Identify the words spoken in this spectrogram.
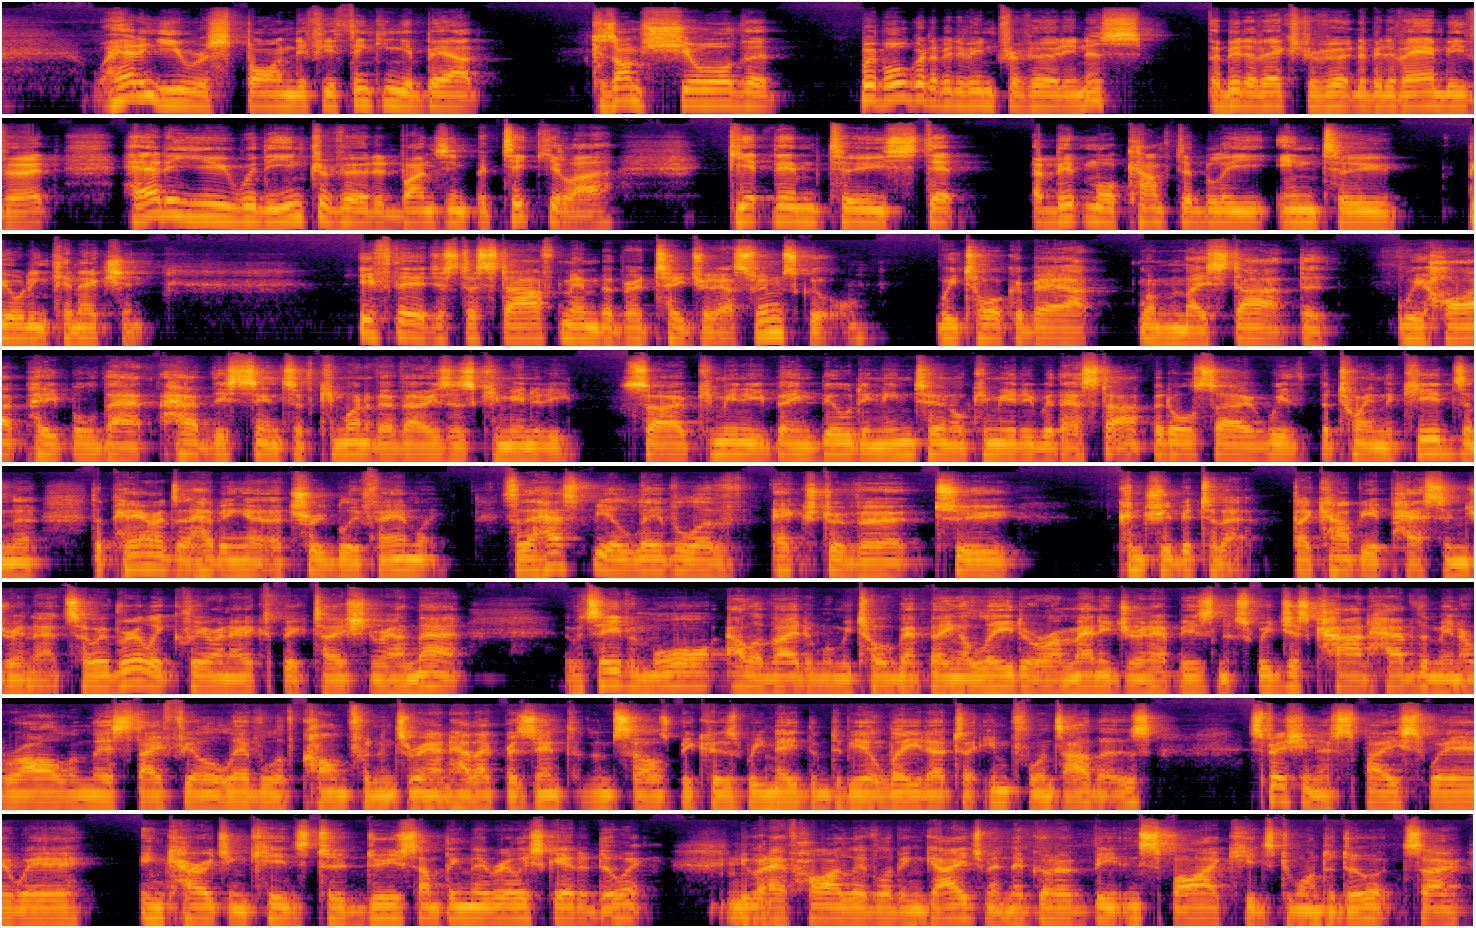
how do you respond if you're thinking about? Because I'm sure that we've all got a bit of introvert in us, a bit of extrovert, and a bit of ambivert. How do you, with the introverted ones in particular, get them to step a bit more comfortably into building connection? If they're just a staff member or a teacher at our swim school, we talk about when they start that we hire people that have this sense of one of our values is community. So community being built in internal community with our staff, but also with between the kids and the, the parents are having a, a true blue family. So there has to be a level of extrovert to contribute to that. They can't be a passenger in that. So we're really clear on our expectation around that. It's even more elevated when we talk about being a leader or a manager in our business. We just can't have them in a role unless they feel a level of confidence around how they present to themselves because we need them to be a leader to influence others, especially in a space where we're encouraging kids to do something they're really scared of doing. Mm-hmm. You've got to have high level of engagement. They've got to be, inspire kids to want to do it. So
